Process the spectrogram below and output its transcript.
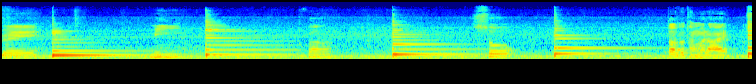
瑞、咪、发、嗦，倒着弹回来，嗦。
